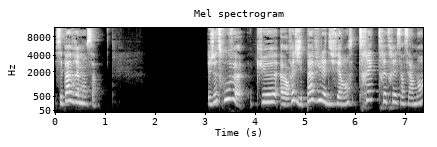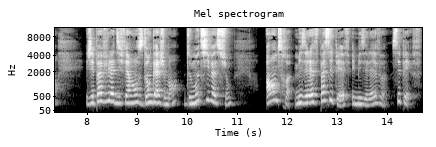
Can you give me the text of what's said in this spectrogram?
C'est pas vraiment ça. Je trouve que euh, en fait j'ai pas vu la différence, très très très sincèrement, j'ai pas vu la différence d'engagement, de motivation entre mes élèves pas CPF et mes élèves CPF.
